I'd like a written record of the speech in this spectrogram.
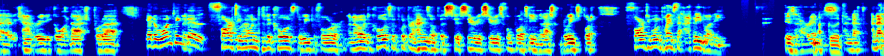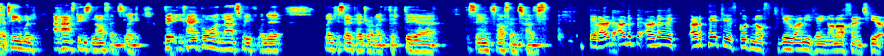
Uh, we can't really go on that. But uh, yeah, the one thing, like Bill, 41 to the Colts the week before. I know the Colts have put their hands up as a serious, serious football team the last couple of weeks, but 41 points to anybody is horrendous. Good. And that and that's yeah. a team with a half decent offense. Like they, you can't go on last week when they, like you said, Pedro, like the the uh, the Saints offense have but are the, are the are the are the Patriots good enough to do anything on offense here?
